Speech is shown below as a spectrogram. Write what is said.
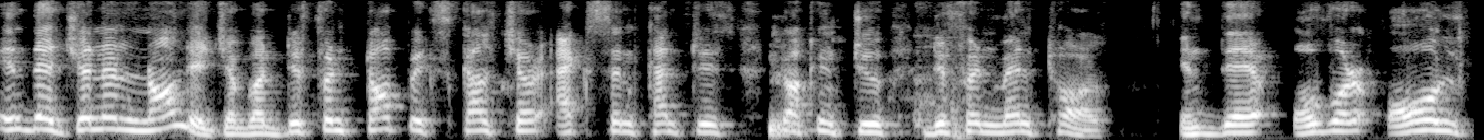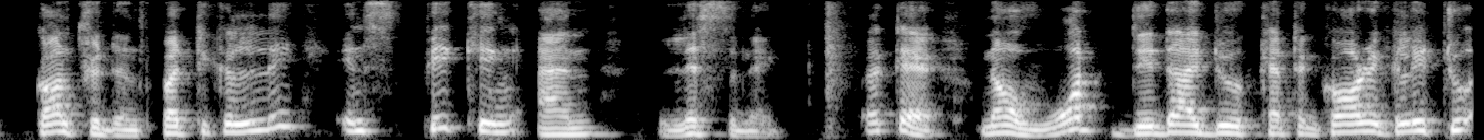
In their general knowledge about different topics, culture, accent, countries, hmm. talking to different mentors, in their overall confidence, particularly in speaking and listening. Okay, now what did I do categorically to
